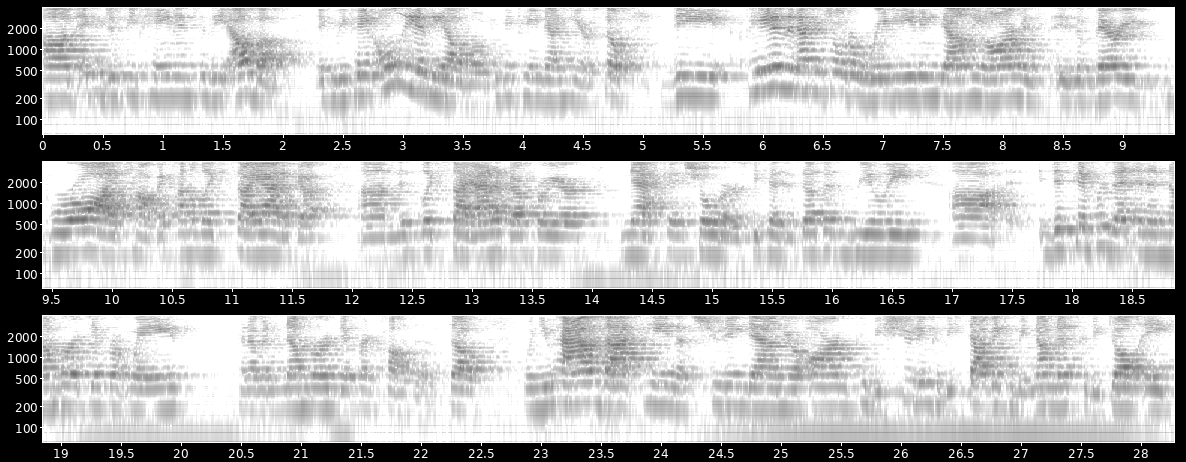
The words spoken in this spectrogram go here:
Um, it could just be pain into the elbow. It could be pain only in the elbow. It could be pain down here. So the pain in the neck and shoulder radiating down the arm is, is a very broad topic, kind of like sciatica. Um, this is like sciatica for your neck and shoulders because it doesn't really, uh, this can present in a number of different ways and have a number of different causes. So when you have that pain that's shooting down your arm, could be shooting, could be stabbing, could be numbness, could be dull ache,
